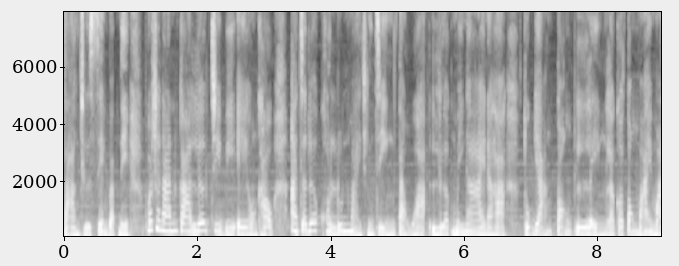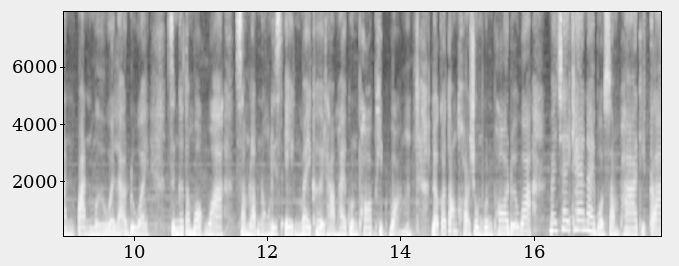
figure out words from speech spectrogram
สร้างชื่อเสียงแบบนี้ เพราะฉะนั้นการเลือก GBA ของเขาอาจจะเลือกคนรุ่นใหม่จริง ๆ แต่ว่าเลือกไม่ง่ายนะคะ ทุกอย่างต้องเล็งแล้วก็ต้องหมายมั่นปั้นมือไว้แล้วด้วย ซึ่งก็ต้องบอกว่าสำหรับน้องลิสเองไม่เคยทำให้คุณพ่อผิดหวัง แล้วก็ต้องขอชมคุณพ่อด้วยว่า ไม่ใช่แค่ในบทสัมภาษณ์ที่กล้า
